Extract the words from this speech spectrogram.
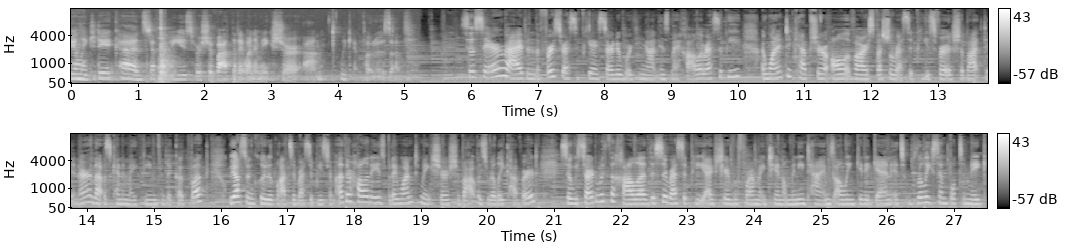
family Judaica and stuff that we use for Shabbat that I want to make sure um, we get photos of. So Sarah arrived and the first recipe I started working on is my challah recipe. I wanted to capture all of our special recipes for a Shabbat dinner. That was kind of my theme for the cookbook. We also included lots of recipes from other holidays, but I wanted to make sure Shabbat was really covered. So we started with the challah. This is a recipe I've shared before on my channel many times. I'll link it again. It's really simple to make.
